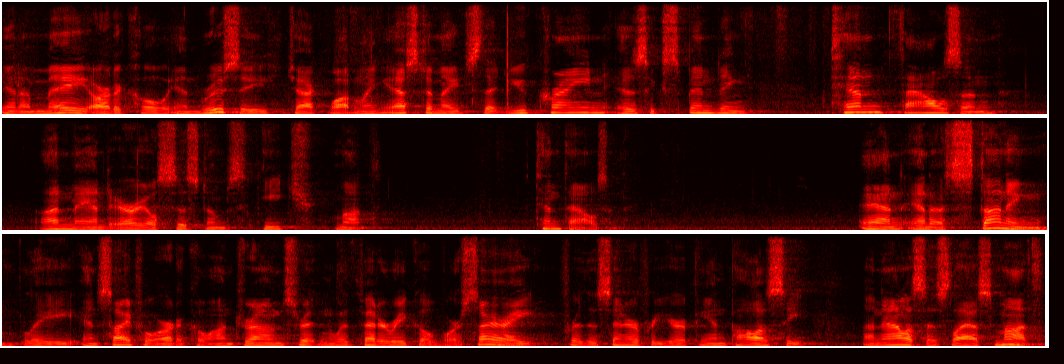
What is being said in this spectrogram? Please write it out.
in a May article in RUSI, Jack Watling estimates that Ukraine is expending 10,000 unmanned aerial systems each month. 10,000. And in a stunningly insightful article on drones written with Federico Borsari for the Center for European Policy Analysis last month,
